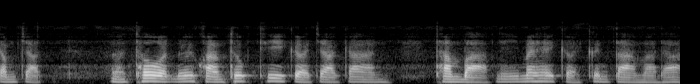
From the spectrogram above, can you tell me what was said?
กำจัดโทษหรือความทุกข์ที่เกิดจากการทำบาปนี้ไม่ให้เกิดขึ้นตามมาได้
